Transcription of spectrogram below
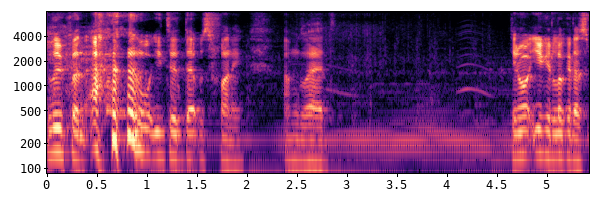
Lupin, what you did, that was funny. I'm glad. You know what, you could look at us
